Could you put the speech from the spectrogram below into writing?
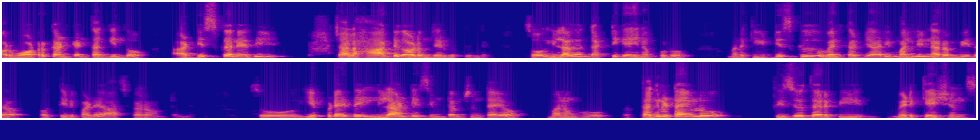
ఆర్ వాటర్ కంటెంట్ తగ్గిందో, ఆ డిస్క్ అనేది చాలా హార్డ్ కావడం జరుగుతుంది. సో, ఇలాగ గట్టిగా అయినప్పుడు మనకి ఈ డిస్క్ వెనక జారి మళ్ళీ నరం మీద ఒత్తిడి పడే ఆస్కారం ఉంటుంది. సో, ఎప్పుడైతే ఇలాంటి సిమ్టమ్స్ ఉంటాయో, మనము తగిన టైంలో ఫిజియోథెరపీ, మెడికేషన్స్,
